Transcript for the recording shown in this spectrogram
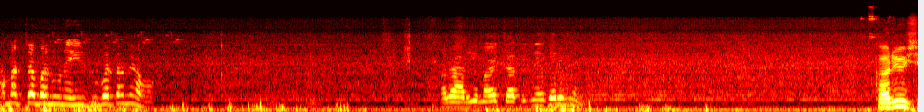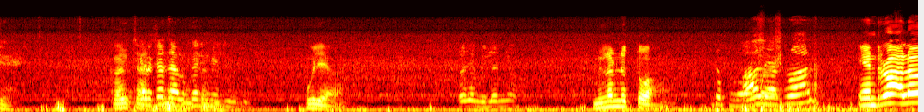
આમાં તો બનવું નહીં યુટ્યુબર તમે હો. અરે આર્ય મારી સાથે નહીં કરી ને? કર્યું છે. કર્યું ચાલુ કરી મેં દીધું ભૂલ્યા તો મિલન નો મિલન તો. હાલ એન્ટ્રો હાલ એન્ટ્રો હાલો.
